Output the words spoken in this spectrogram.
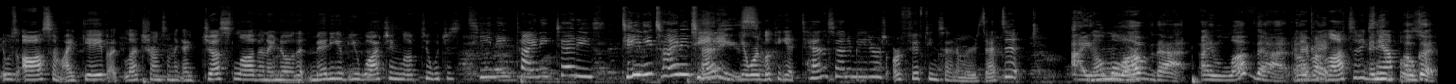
It was awesome. I gave a lecture on something I just love, and I know that many of you watching love too, which is teeny tiny teddies. Teeny tiny Teeny. teddies. Yeah, we're looking at 10 centimeters or 15 centimeters. That's it. I No love that. I love that. And I brought lots of And you- examples. oh, good.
